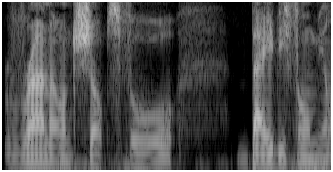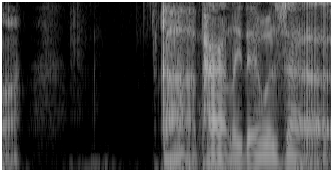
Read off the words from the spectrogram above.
run on shops for baby formula. Uh, apparently, there was uh,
